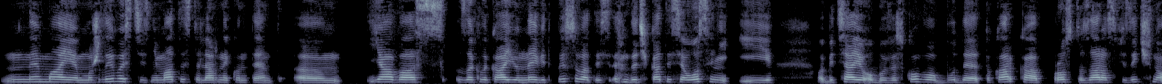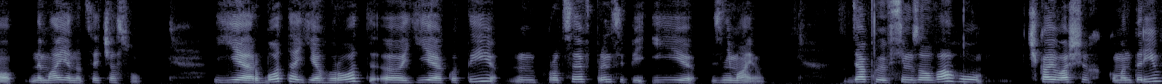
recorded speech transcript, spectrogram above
немає можливості знімати столярний контент. Я вас закликаю не відписуватись, дочекатися осені і обіцяю, обов'язково буде токарка. Просто зараз фізично немає на це часу. Є робота, є город, е, є коти. Про це, в принципі, і знімаю. Дякую всім за увагу. Чекаю ваших коментарів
